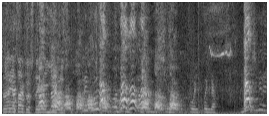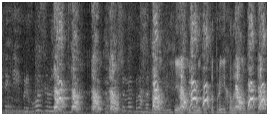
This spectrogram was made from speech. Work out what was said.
Та я також, та я Нас їздив. привозили один, мужчина поль, поля. Вежливі такі і привозили. Так що ми благодарні. Ні, я скажу, ми просто приїхали, треба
